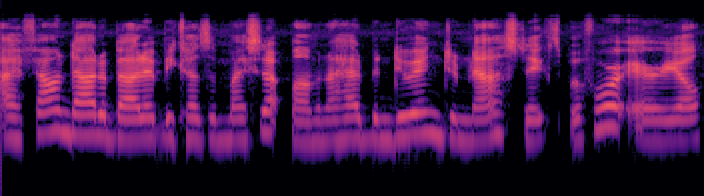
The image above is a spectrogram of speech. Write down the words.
I found out about it because of my stepmom, and I had been doing gymnastics before aerial,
